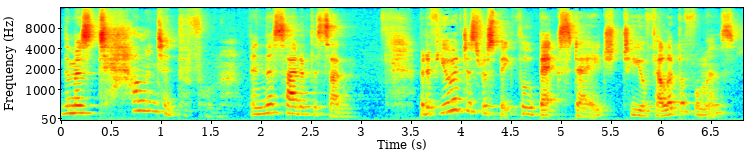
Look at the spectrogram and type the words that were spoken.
the most talented performer in this side of the sun, but if you are disrespectful backstage to your fellow performers,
